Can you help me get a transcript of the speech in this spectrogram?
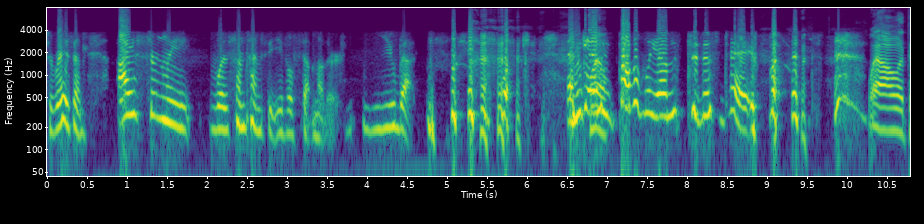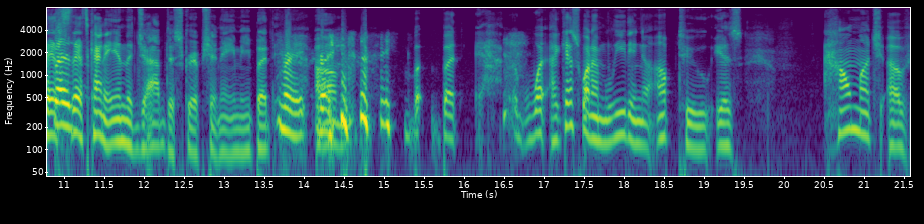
to raise them. I certainly was sometimes the evil stepmother. You bet. like, and again, well, probably am to this day. But, well, that's but, that's kind of in the job description, Amy. But right, um, right. but but what I guess what I'm leading up to is how much of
